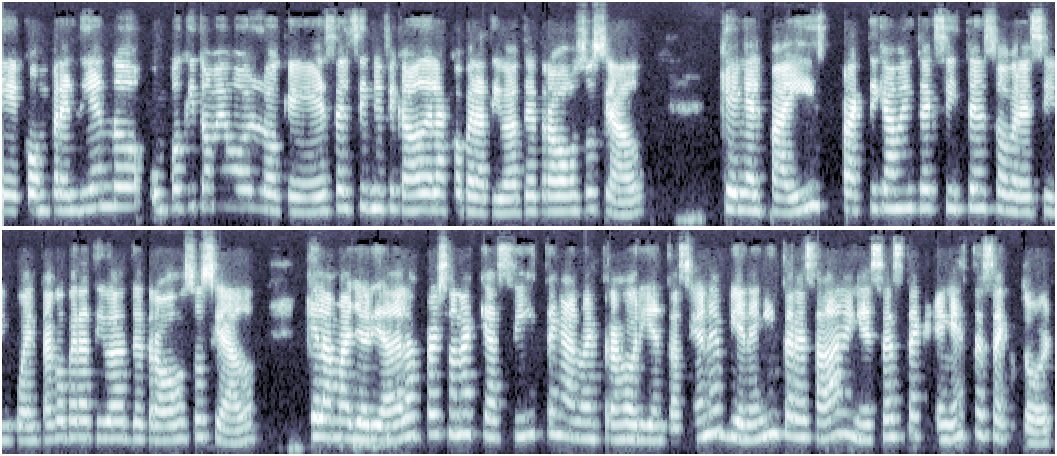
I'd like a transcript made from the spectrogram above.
eh, comprendiendo un poquito mejor lo que es el significado de las cooperativas de trabajo asociado que en el país prácticamente existen sobre 50 cooperativas de trabajo asociado, que la mayoría de las personas que asisten a nuestras orientaciones vienen interesadas en, ese, en este sector.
